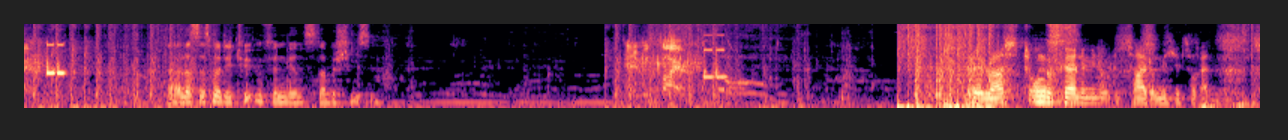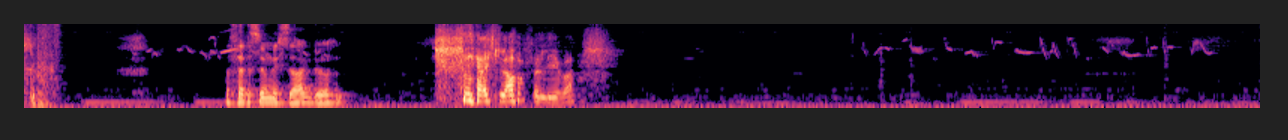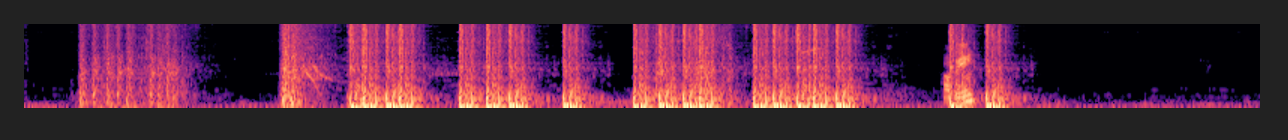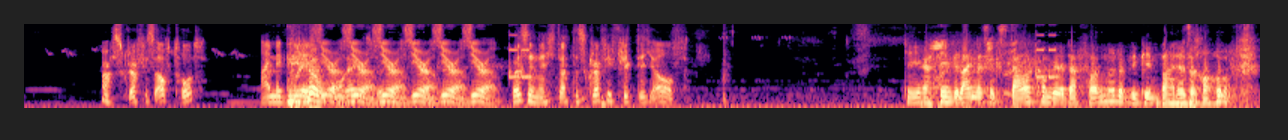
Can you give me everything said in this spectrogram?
ja, lass erstmal die Typen finden, die uns da beschießen. Enemy fire. Okay, du hast ungefähr eine Minute Zeit, um mich hier zu retten. Das hättest du ihm nicht sagen dürfen. ja, ich laufe lieber. Hab ihn. Ah, Scruffy ist auch tot. I'm at grid zero, zero, zero, zero, zero, zero. Weiß ich nicht, ich dachte, Scruffy flickt dich auf. Je nachdem, wie lange das jetzt dauert, kommen wir davon oder wir gehen beide drauf.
